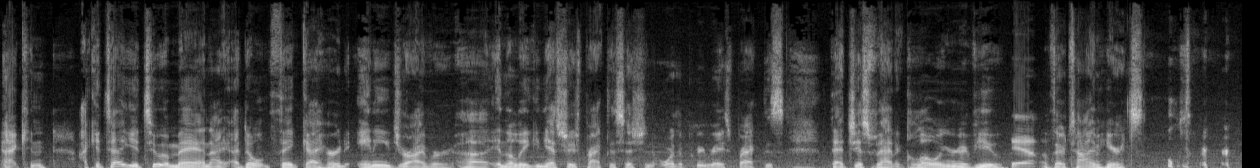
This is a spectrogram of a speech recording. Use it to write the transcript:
I can I can tell you to a man, I, I don't think I heard any driver uh, in the league in yesterday's practice session or the pre-race practice that just had a glowing review Yeah. of their time here at Zolder.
